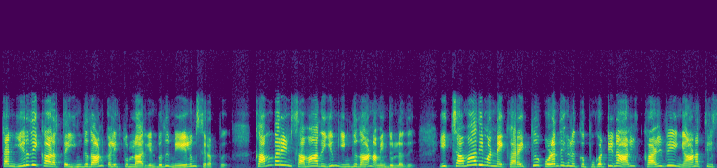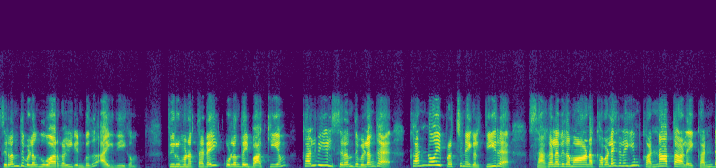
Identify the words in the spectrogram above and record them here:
தன் இறுதி காலத்தை இங்குதான் கழித்துள்ளார் என்பது மேலும் சிறப்பு. கம்பரின் சமாதியும் இங்குதான் அமைந்துள்ளது. இச்சமாதி மண்ணை கரைத்து குழந்தைகளுக்கு புகட்டினால் கல்வி ஞானத்தில் சிறந்து விளங்குவார்கள் என்பது ஐதீகம். திருமண தடை குழந்தை பாக்கியம் கல்வியில் சிறந்து விளங்க கண்ணோய் பிரச்சனைகள் தீர சகலவிதமான கவலைகளையும் கண்ணாத்தாளை கண்ட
